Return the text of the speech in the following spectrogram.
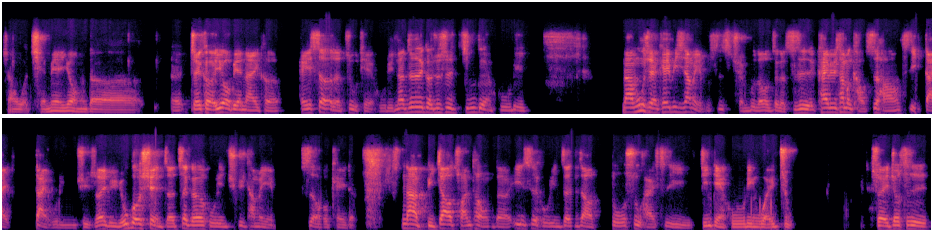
像我前面用的，呃，这颗右边那一颗黑色的铸铁壶铃。那这个就是经典壶铃。那目前 KBC 他们也不是全部都是这个，只是 KBC 他们考试好像自己带带壶铃去，所以你如果选择这个壶铃去，他们也是 OK 的。那比较传统的硬式壶铃证照，多数还是以经典壶铃为主，所以就是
